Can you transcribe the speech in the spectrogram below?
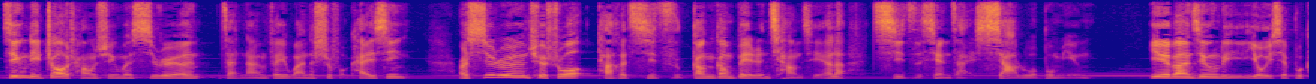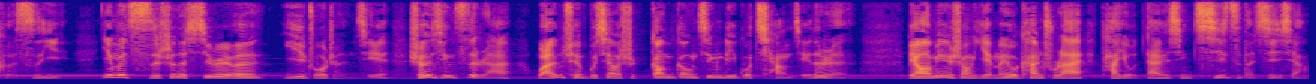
经理照常询问希瑞恩在南非玩的是否开心，而希瑞恩却说他和妻子刚刚被人抢劫了，妻子现在下落不明。夜班经理有一些不可思议，因为此时的希瑞恩衣着整洁，神情自然，完全不像是刚刚经历过抢劫的人。表面上也没有看出来他有担心妻子的迹象。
